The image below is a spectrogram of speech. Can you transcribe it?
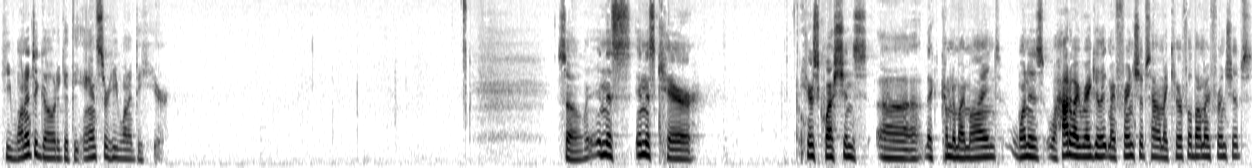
he wanted to go to get the answer he wanted to hear. So, in this, in this care, here's questions uh, that come to my mind. One is, well, how do I regulate my friendships? How am I careful about my friendships?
